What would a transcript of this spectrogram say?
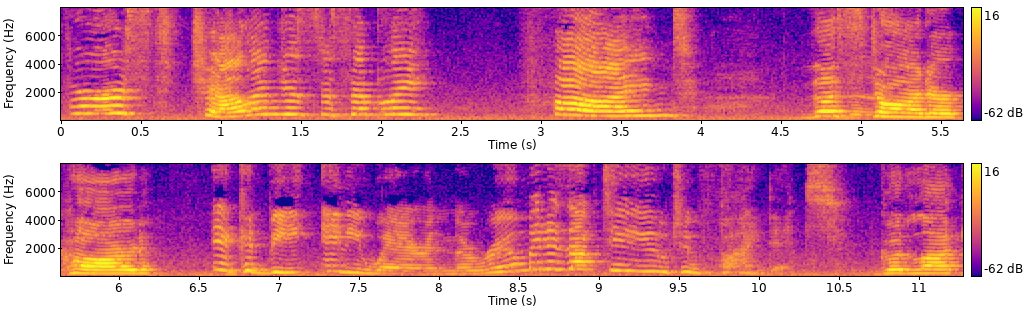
first challenge is to simply find the starter card. It could be anywhere in the room. It is up to you to find it. Good luck.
